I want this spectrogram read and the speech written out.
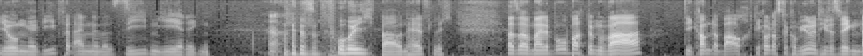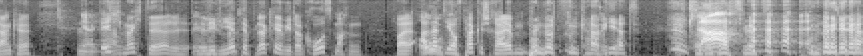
Junge, wie von einem Siebenjährigen. Ja. Das ist furchtbar und hässlich. Was aber meine Beobachtung war, die kommt aber auch, die kommt aus der Community, deswegen danke. Ja, Ich möchte Bin linierte Blöcke wieder groß machen, weil alle, Oh. die auf Blöcke schreiben, benutzen kariert. Klar. Mir jetzt- ja,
